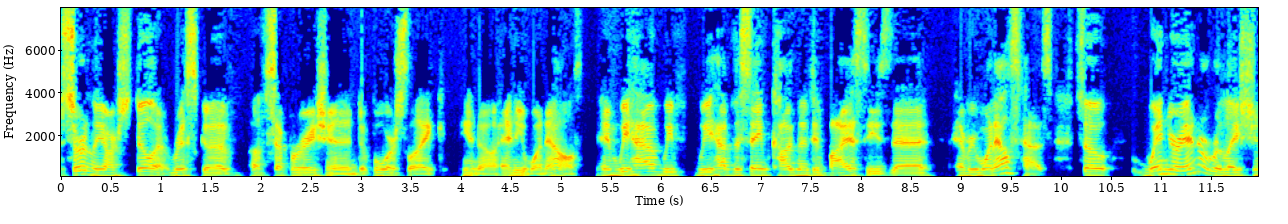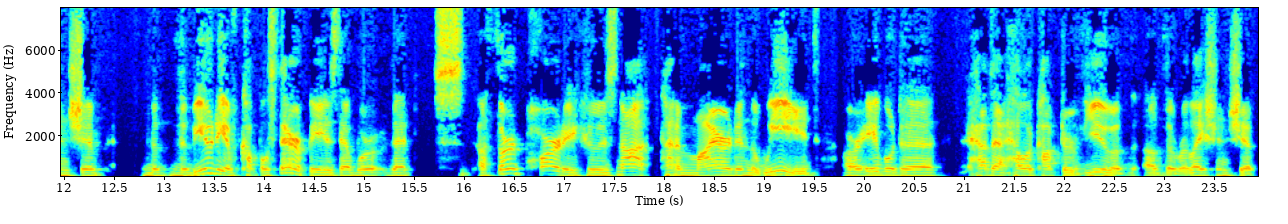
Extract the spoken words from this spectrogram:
certainly are still at risk of, of separation and divorce like, you know, anyone else. And we have, we we have the same cognitive biases that everyone else has. So when you're in a relationship, the, the beauty of couples therapy is that we're that a third party who's not kind of mired in the weeds are able to have that helicopter view of, of the relationship.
